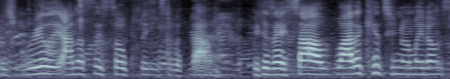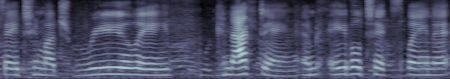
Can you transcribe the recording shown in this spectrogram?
was really honestly so pleased with them because I saw a lot of kids who normally don't say too much really connecting and able to explain it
